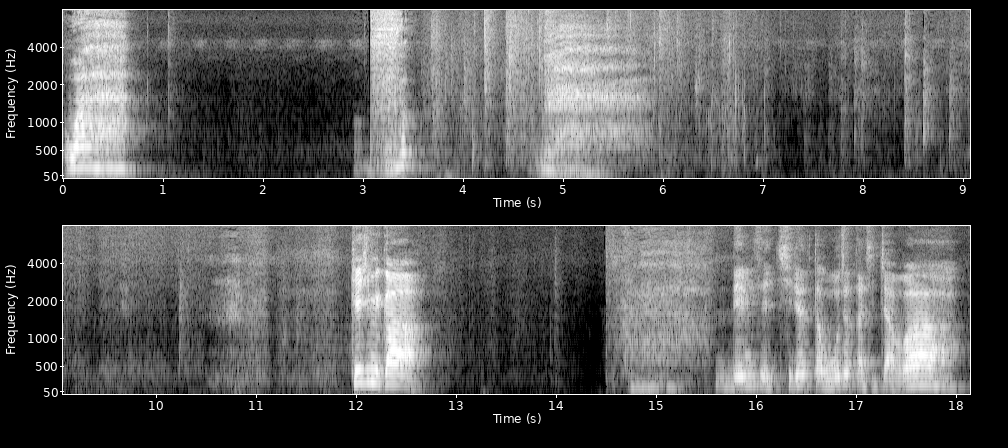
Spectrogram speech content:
와. 계십니까? 아, 냄새 지렸다 오졌다 진짜 와.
